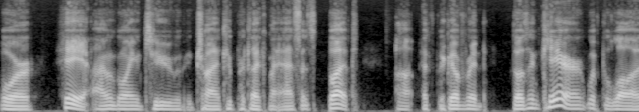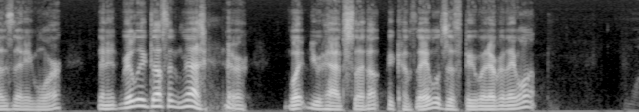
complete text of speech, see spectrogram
Or hey, I'm going to try to protect my assets, but uh, if the government doesn't care what the law is anymore, then it really doesn't matter what you have set up because they will just do whatever they want. Wow.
